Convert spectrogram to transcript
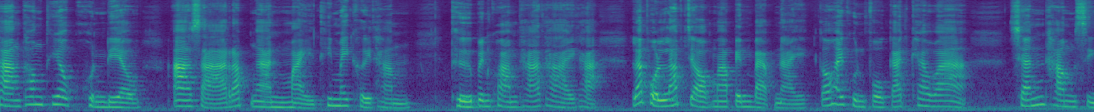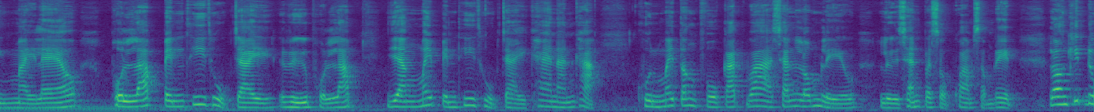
ทางท่องเที่ยวคนเดียว อาสารับงานใหม่ที่ไม่เคยทำถือเป็นความท้าทายค่ะ และผลลัพธ์จะออกมาเป็นแบบไหน ก็ให้คุณโฟกัสแค่ว่า ฉันทำสิ่งใหม่แล้ว ผลลัพธ์เป็นที่ถูกใจหรือผลลัพธ์ยังไม่เป็นที่ถูกใจแค่นั้นค่ะ คุณไม่ต้องโฟกัสว่าฉันล้มเหลว หรือฉันประสบความสำเร็จ ลองคิดดู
